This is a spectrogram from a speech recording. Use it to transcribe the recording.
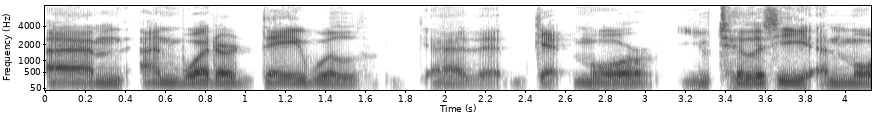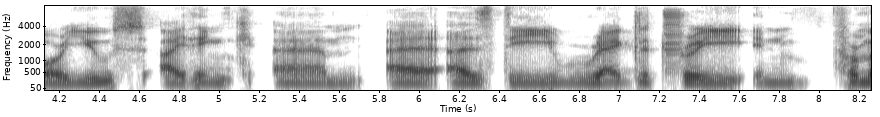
um, and whether they will uh, get more utility and more use. I think um, uh, as the regulatory in from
